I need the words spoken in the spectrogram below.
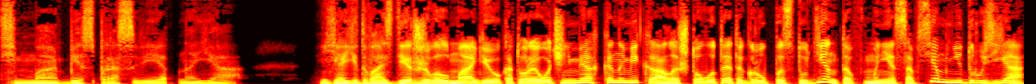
Тьма беспросветная. Я едва сдерживал магию, которая очень мягко намекала, что вот эта группа студентов мне совсем не друзья,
